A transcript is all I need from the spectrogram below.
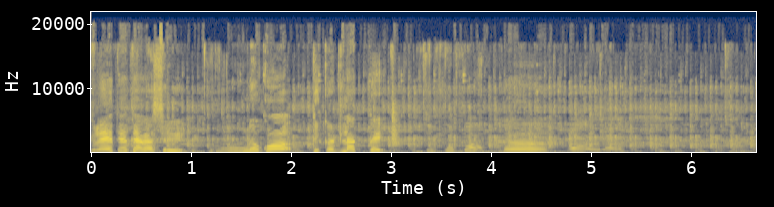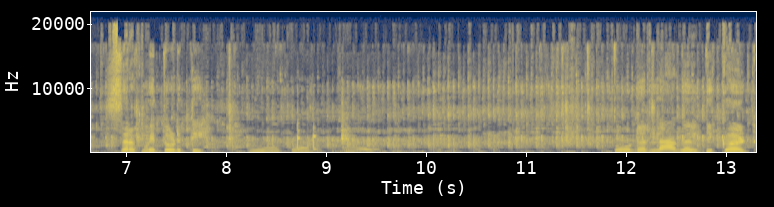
तुला येते त्या का श्री? नको तिखट लागतंय. ह. सरक मी तोडते. तोडत लागल तिखट.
